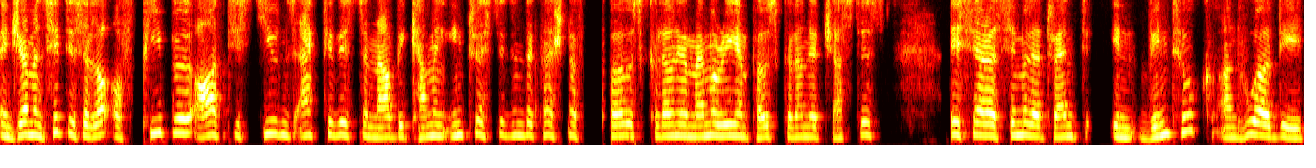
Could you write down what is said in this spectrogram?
in German cities, a lot of people, artists, students, activists are now becoming interested in the question of post-colonial memory and post-colonial justice. Is there a similar trend in Windhoek and who are the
